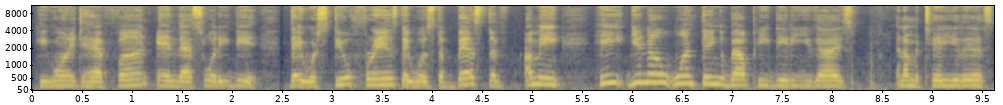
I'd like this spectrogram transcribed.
He wanted to have fun, and that's what he did. They were still friends. They was the best of. I mean, he. You know, one thing about P Diddy, you guys, and I'm gonna tell you this.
